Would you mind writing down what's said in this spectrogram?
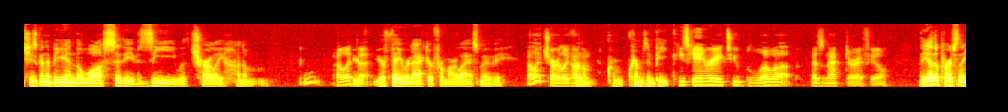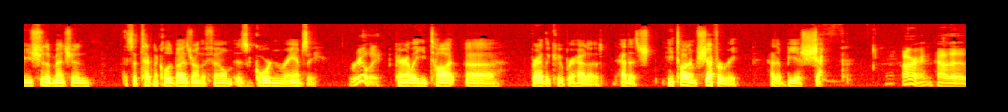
she's going to be in the Lost City of Z with Charlie Hunnam, I like your, that. your favorite actor from our last movie, I like Charlie Hunnam. from Crim- Crimson Peak. He's getting ready to blow up as an actor. I feel. The other person that you should have mentioned, that's a technical advisor on the film, is Gordon Ramsay. Really? apparently he taught uh, Bradley Cooper how to how to he taught him chefery, how to be a chef. All right. How to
